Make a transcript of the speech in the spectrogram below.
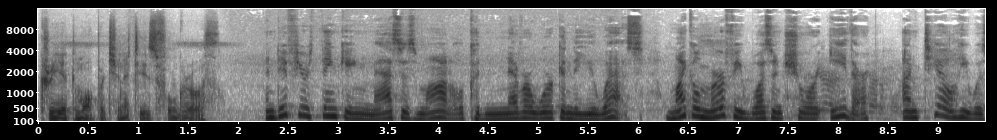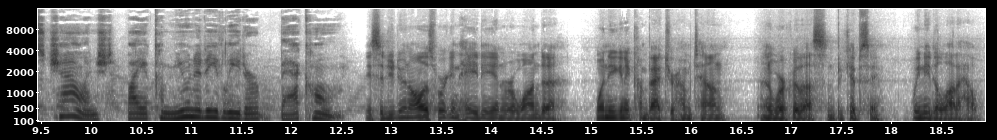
create more opportunities for growth. And if you're thinking Mass's model could never work in the US, Michael Murphy wasn't sure either until he was challenged by a community leader back home. He said, You're doing all this work in Haiti and Rwanda. When are you going to come back to your hometown and work with us in Poughkeepsie? We need a lot of help.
